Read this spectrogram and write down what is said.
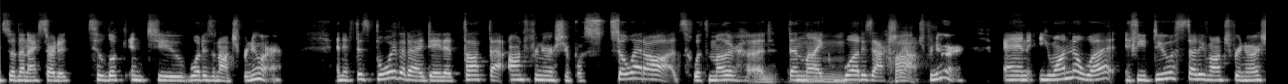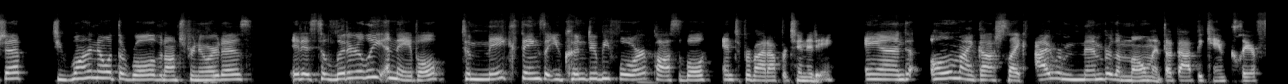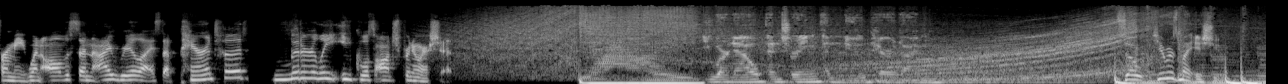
And so then I started to look into what is an entrepreneur. And if this boy that I dated thought that entrepreneurship was so at odds with motherhood, then like Mm. what is actually Ha. entrepreneur? And you want to know what? If you do a study of entrepreneurship, do you want to know what the role of an entrepreneur is? It is to literally enable, to make things that you couldn't do before possible, and to provide opportunity. And oh my gosh, like I remember the moment that that became clear for me when all of a sudden I realized that parenthood literally equals entrepreneurship. You are now entering a new paradigm. So here is my issue.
